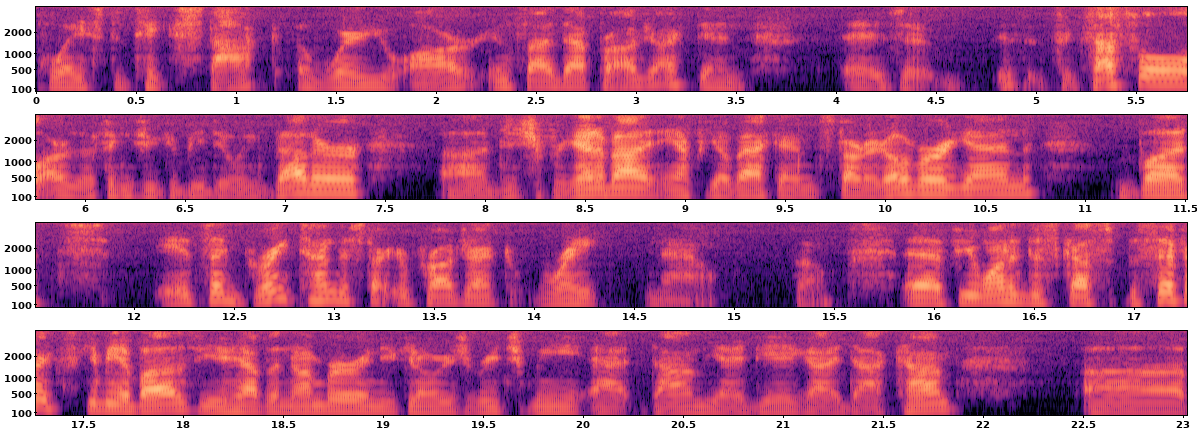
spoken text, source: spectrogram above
place to take stock of where you are inside that project and is it is it successful? Are there things you could be doing better? Uh, did you forget about it? You have to go back and start it over again. But it's a great time to start your project right now. So if you want to discuss specifics, give me a buzz. You have the number, and you can always reach me at dontheideaguy.com. Uh,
